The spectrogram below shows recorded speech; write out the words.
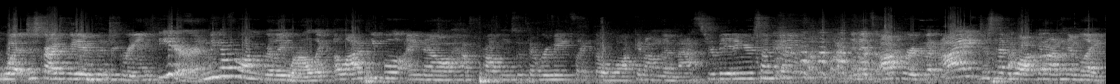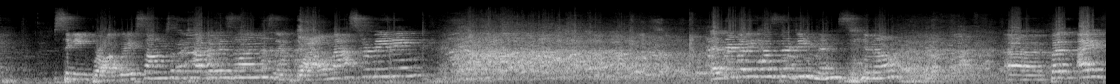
what just graduated with a degree in theater, and we get along really well. Like a lot of people I know have problems with their roommates, like they'll walk in on them masturbating or something, and it's awkward. But I just had to walk in on him like singing Broadway songs at the top of his lungs, like while masturbating. Everybody has their demons, you know. Uh, but I've,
